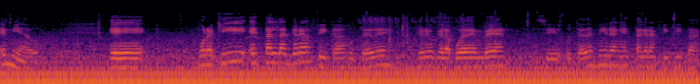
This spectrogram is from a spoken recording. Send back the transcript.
es miedo. Eh, por aquí están las gráficas, ustedes creo que la pueden ver. Si ustedes miran esta grafiquita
